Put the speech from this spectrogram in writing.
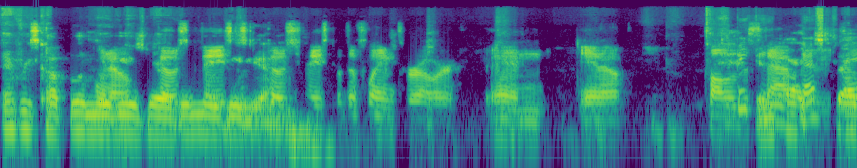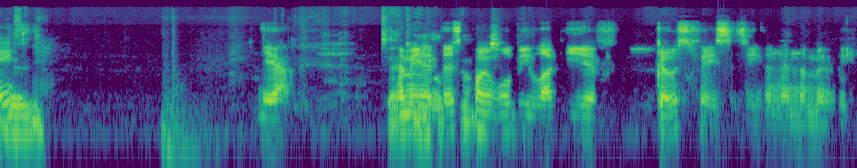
Every couple of movies, you know movies, or every Ghostface, movie, yeah. Ghostface with a flamethrower, and you know, follow the Speaking In of stab. part movies. Yeah, I mean, at this comes. point, we'll be lucky if Ghostface is even in the movie.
